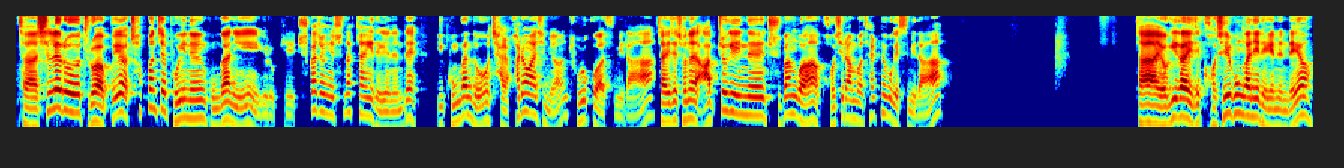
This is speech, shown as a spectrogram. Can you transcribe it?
자, 실내로 들어왔고요. 첫 번째 보이는 공간이 이렇게 추가적인 수납장이 되겠는데 이 공간도 잘 활용하시면 좋을 것 같습니다. 자, 이제 저는 앞쪽에 있는 주방과 거실 한번 살펴보겠습니다. 자, 여기가 이제 거실 공간이 되겠는데요.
